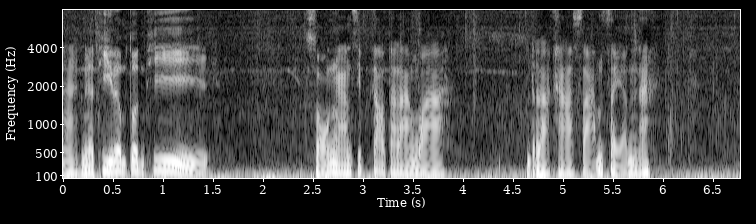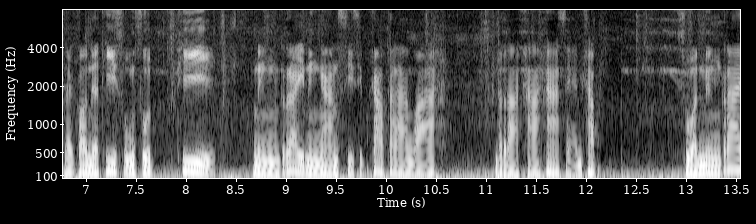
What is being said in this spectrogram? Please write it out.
นะเนื้อที่เริ่มต้นที่2งาน 19 ตารางวา ราคา 3 0 0แสนนะ แล้วก็เนื้อที่สูงสุดที่ 1 ไร่ 1 งาน 49 ตารางวา ราคา 5 0 0แสนครับ ส่วน 1 ไร่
